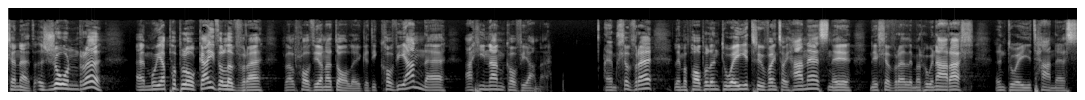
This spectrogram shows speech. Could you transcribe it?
llynedd, y genre e, mwyaf poblogaidd o lyfrau fel rhoddio nadolig ydy cofiannau a hunan cofiannau. Ehm, llyfrau le mae pobl yn dweud rhywfaint o'i hanes neu, neu llyfrau le mae rhywun arall yn dweud hanes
